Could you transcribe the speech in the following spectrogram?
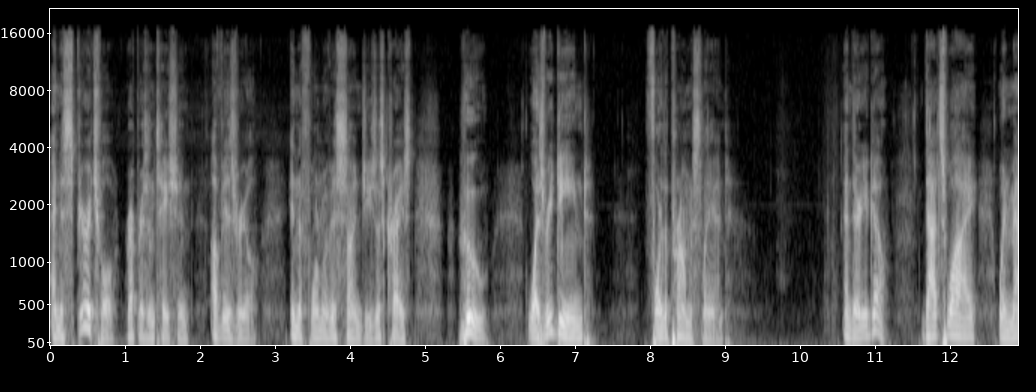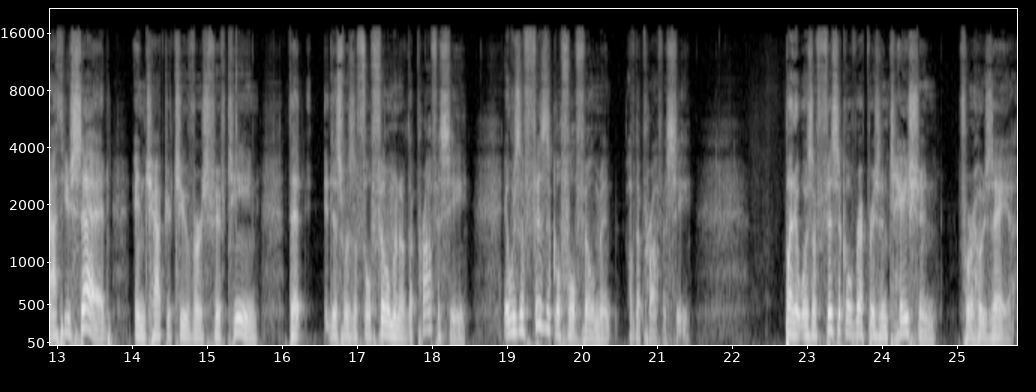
and the spiritual representation of Israel in the form of his son, Jesus Christ, who was redeemed for the promised land. And there you go. That's why when Matthew said in chapter 2, verse 15, that this was a fulfillment of the prophecy, it was a physical fulfillment of the prophecy, but it was a physical representation for Hosea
